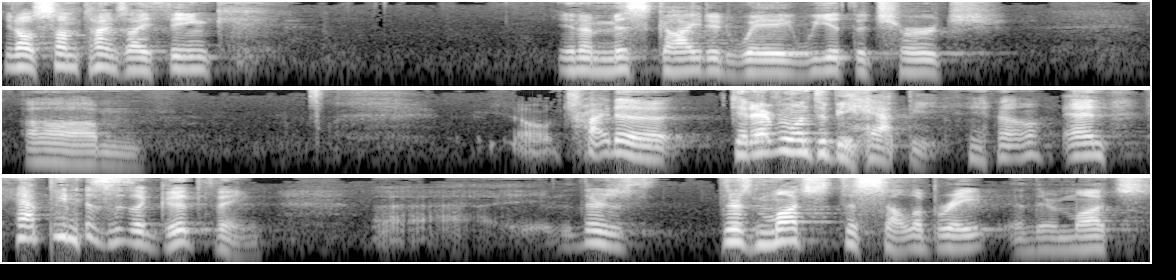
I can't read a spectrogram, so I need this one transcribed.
You know, sometimes I think in a misguided way, we at the church, um, know, try to get everyone to be happy, you know, and happiness is a good thing. Uh, there's, there's much to celebrate and there's much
